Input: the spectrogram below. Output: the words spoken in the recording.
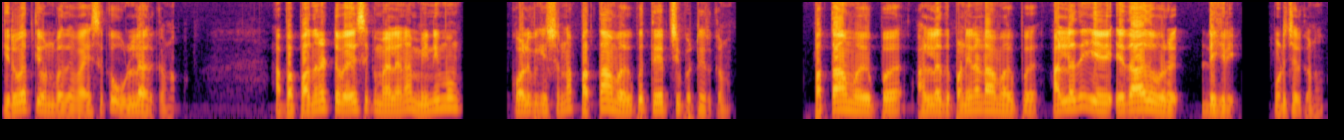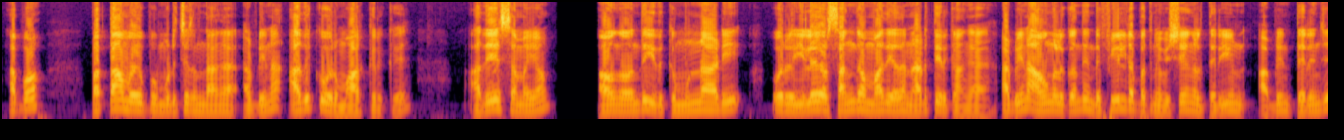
இருபத்தி ஒன்பது வயசுக்கு உள்ளே இருக்கணும். அப்போ பதினெட்டு வயசுக்கு மேலேனா மினிமம் குவாலிஃபிகேஷன்னா பத்தாம் வகுப்பு தேர்ச்சி பெற்று இருக்கணும் பத்தாம் வகுப்பு அல்லது பன்னிரெண்டாம் வகுப்பு அல்லது ஏதாவது ஒரு டிகிரி முடிச்சிருக்கணும். அப்போது பத்தாம் வகுப்பு முடிச்சிருந்தாங்க அப்படின்னா அதுக்கு ஒரு மார்க் இருக்குது அதே சமயம் அவங்க வந்து இதுக்கு முன்னாடி ஒரு இளையோர் சங்கம் மாதிரி எதாவது நடத்தியிருக்காங்க அப்படின்னு அவங்களுக்கு வந்து இந்த ஃபீல்டை பற்றின விஷயங்கள் தெரியும் அப்படின்னு தெரிஞ்சு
